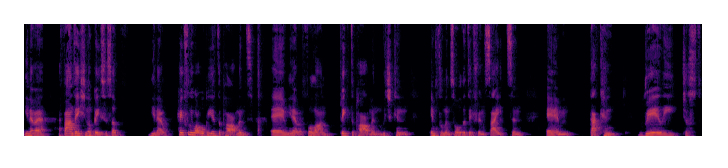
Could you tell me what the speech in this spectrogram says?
you know, a, a foundational basis of, you know, hopefully what will be a department, um, you know, a full on big department which can influence all the different sites and um, that can really just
